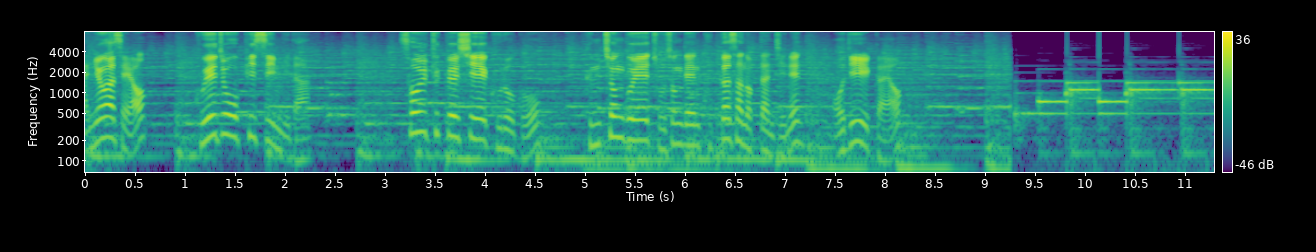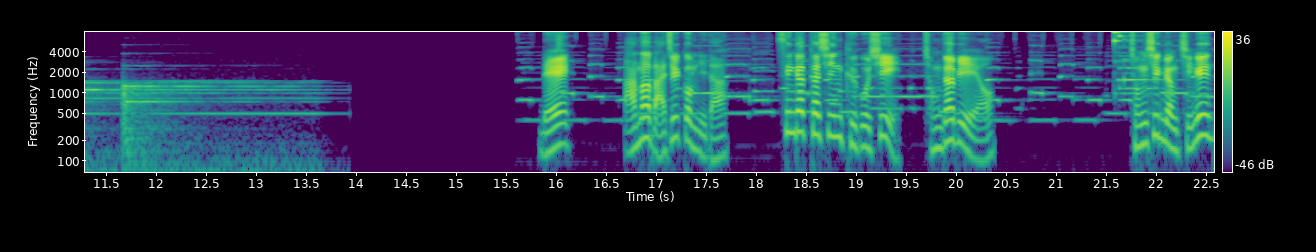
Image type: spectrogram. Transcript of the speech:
안녕하세요. 구해줘 오피스입니다. 서울특별시의 구로구, 금천구에 조성된 국가산업단지는 어디일까요? 네, 아마 맞을 겁니다. 생각하신 그곳이 정답이에요. 정식 명칭은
